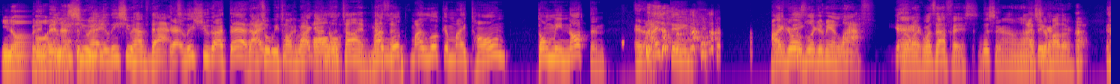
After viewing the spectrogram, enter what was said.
You know, But, but at, that's least you ha- at least you have that. yeah, at least you got that. That's I- what we talk I about got all no- the time. My Nothing. look, my look, and my tone don't mean nothing. And I think My I girls think- look at me and laugh. They're like, "What's that face?" Listen, oh, I don't know, that's think your I- mother.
